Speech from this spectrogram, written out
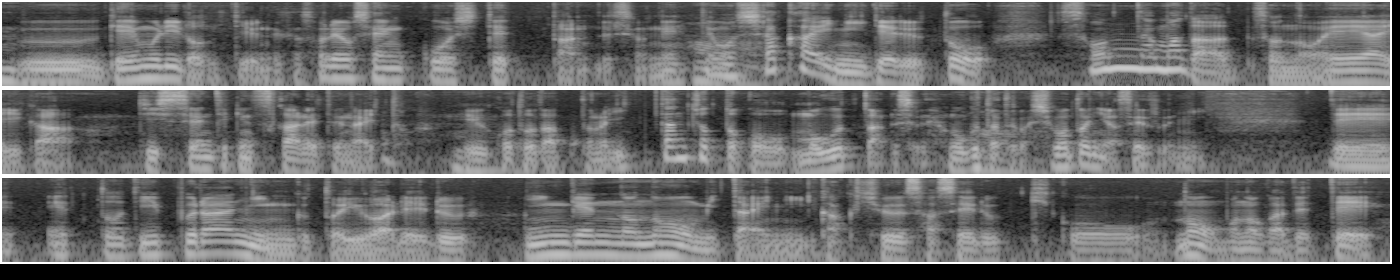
うん、ゲーム理論っていうんですけどそれを専攻してたんですよね。でも社会に出るとそんなまだその AI が実践的に使われてないということだったので、うん、一旦ちょっとこう潜ったんですよね。潜ったというか仕事にはせずに。で、えっと、ディープラーニングと言われる人間の脳みたいに学習させる機構のものが出て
